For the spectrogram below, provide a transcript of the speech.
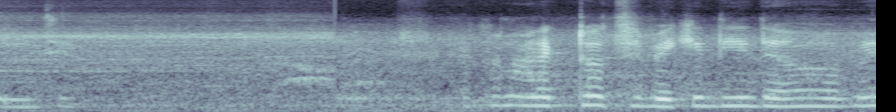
এই যে এখন আরেকটা হচ্ছে বেঁকে দিয়ে দেওয়া হবে।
